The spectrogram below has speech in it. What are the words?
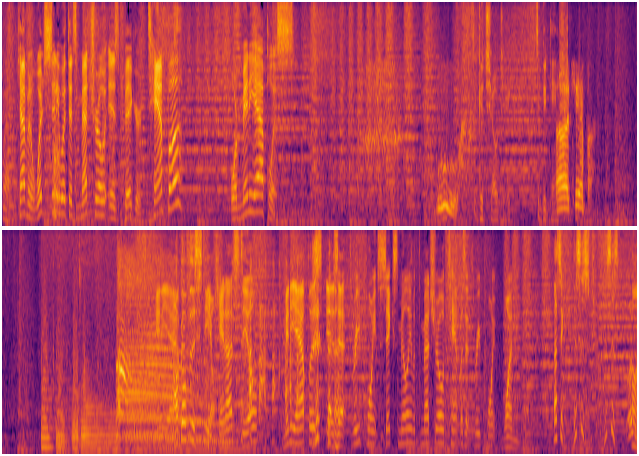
well, Kevin, which city with its metro is bigger, Tampa or Minneapolis? Ooh, it's a good show, Jake. It's a good game. uh, Tampa. Minneapolis. I'll go for the steal. Cannot steal. Minneapolis is at 3.6 million with the metro. Tampa's at 3.1 million. That's a. This is this is fun. All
